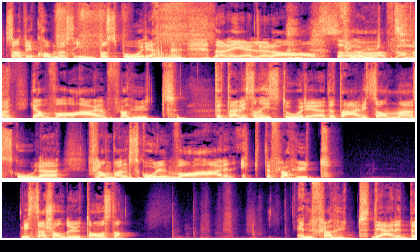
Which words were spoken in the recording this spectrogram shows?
sånn at vi kommer oss inn på sporet når det gjelder da altså Flahut? Ja, hva er en flahut? Dette er litt sånn historie, dette er litt sånn eh, skole, Flandern-skolen. Hva er en ekte flahut? Hvis det er sånn det uttales, da. En flahut, det er et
